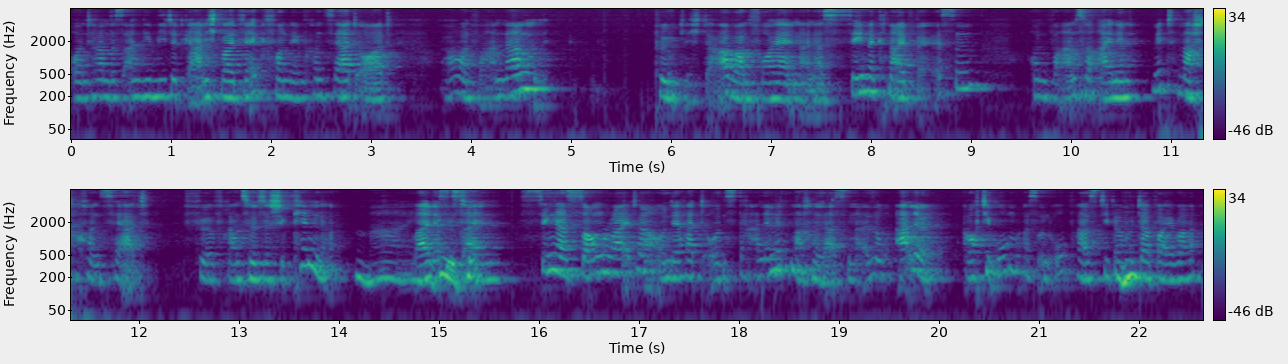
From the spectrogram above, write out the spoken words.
und haben das angemietet, gar nicht weit weg von dem Konzertort. Ja, und waren dann pünktlich da, waren vorher in einer Szenekneipe essen und waren zu einem Mitmachkonzert für französische Kinder. Meine weil das Güte. ist ein Singer-Songwriter und der hat uns da alle mitmachen lassen. Also alle, auch die Omas und Opas, die da mhm. mit dabei waren.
